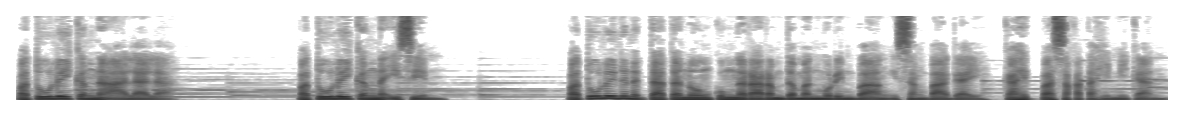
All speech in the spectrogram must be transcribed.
Patuloy kang naalala. Patuloy kang naisin. Patuloy na nagtatanong kung nararamdaman mo rin ba ang isang bagay kahit pa sa katahimikan.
